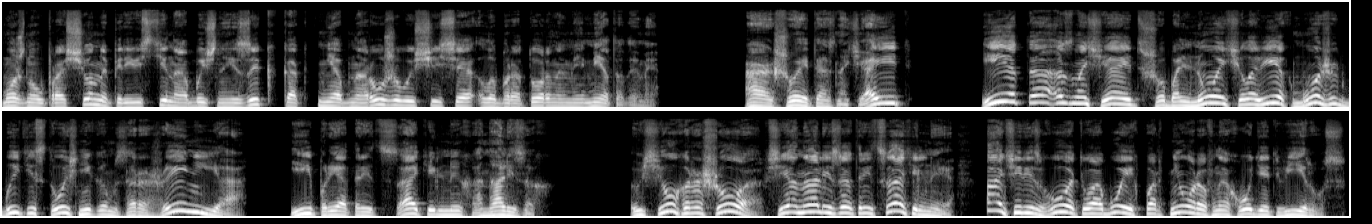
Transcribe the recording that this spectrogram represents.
можно упрощенно перевести на обычный язык как «не обнаруживающийся лабораторными методами». А что это означает? И это означает, что больной человек может быть источником заражения и при отрицательных анализах. Все хорошо, все анализы отрицательные, а через год у обоих партнеров находят вирус.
